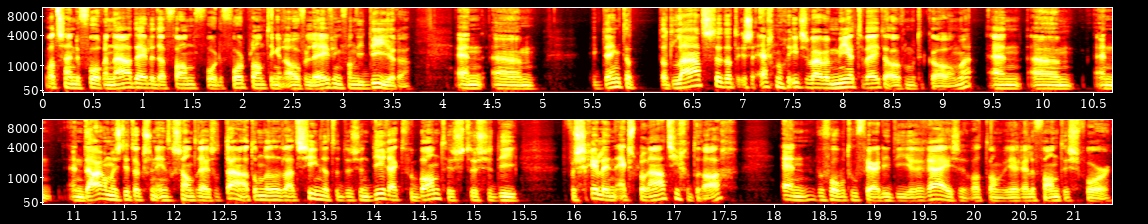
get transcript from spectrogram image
wat zijn de voor- en nadelen daarvan... voor de voortplanting en overleving van die dieren? En ehm, ik denk dat dat laatste, dat is echt nog iets waar we meer te weten over moeten komen. En, ehm, en, en daarom is dit ook zo'n interessant resultaat. Omdat het laat zien dat er dus een direct verband is... tussen die verschillen in exploratiegedrag... en bijvoorbeeld hoe ver die dieren reizen. Wat dan weer relevant is voor,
